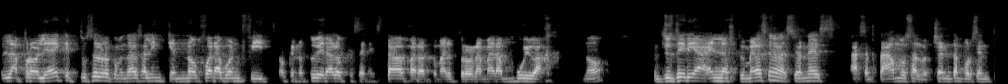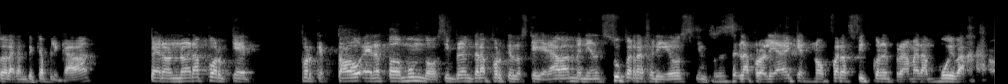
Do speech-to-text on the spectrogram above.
la probabilidad de que tú se lo recomendaras a alguien que no fuera buen fit o que no tuviera lo que se necesitaba para tomar el programa era muy baja, ¿no? Entonces, yo diría, en las primeras generaciones aceptábamos al 80% de la gente que aplicaba, pero no era porque porque todo era todo mundo, simplemente era porque los que llegaban venían súper referidos y entonces la probabilidad de que no fueras fit con el programa era muy baja, ¿no?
